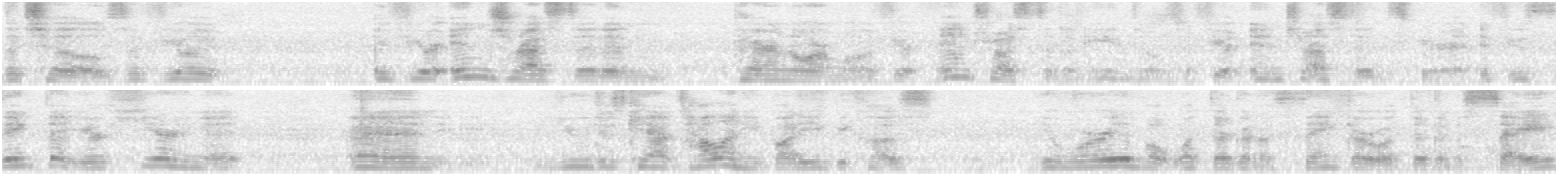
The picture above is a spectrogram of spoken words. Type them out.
the chills if you're if you're interested in paranormal if you're interested in angels if you're interested in spirit if you think that you're hearing it and you just can't tell anybody because you're worried about what they're gonna think or what they're gonna say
